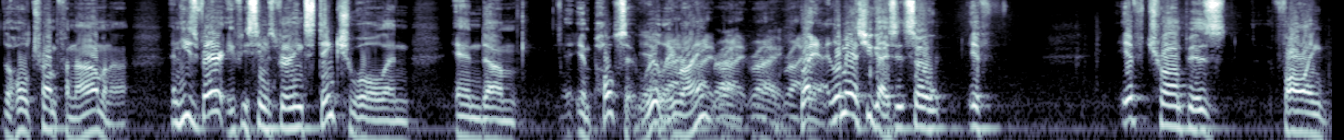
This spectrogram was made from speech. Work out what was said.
the whole Trump phenomena. And he's very. He seems very instinctual and and um, impulsive. really, right, right? right, right, right. But let me ask you guys. So if if Trump is falling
